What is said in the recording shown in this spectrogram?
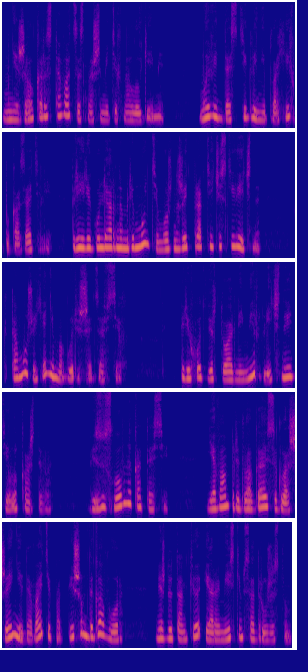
Мне жалко расставаться с нашими технологиями. Мы ведь достигли неплохих показателей. При регулярном ремонте можно жить практически вечно. К тому же я не могу решать за всех. Переход в виртуальный мир личное дело каждого. Безусловно, Катаси. Я вам предлагаю соглашение, давайте подпишем договор между Танкё и Арамейским содружеством.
